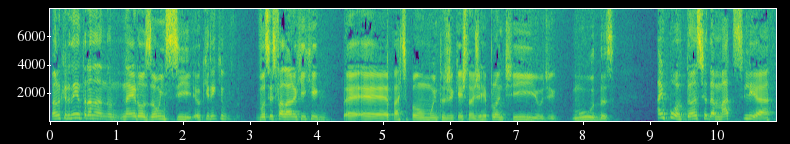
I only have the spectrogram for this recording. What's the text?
mas não queria nem entrar na, na, erosão em si. Eu queria que vocês falaram aqui que é, é, participam muito de questões de replantio, de mudas. A importância da mata ciliar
